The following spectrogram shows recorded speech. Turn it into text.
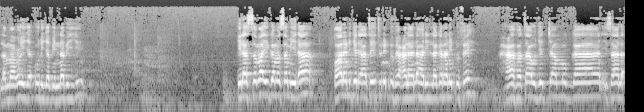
لما عرج عرج بالنبي إلى السماء كما سميدا قال نجد أتيت ندفع على نهر لقر ندفه جتشان moggaan isaa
